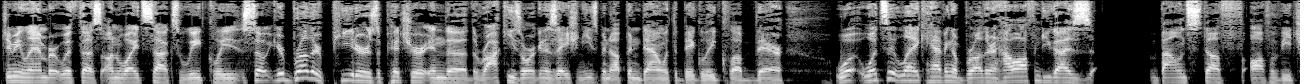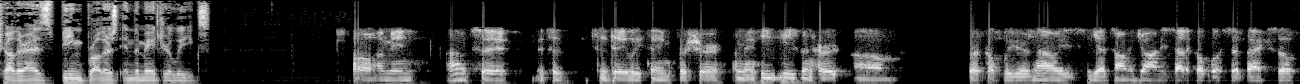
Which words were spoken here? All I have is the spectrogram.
Jimmy Lambert with us on White Sox Weekly. So your brother Peter is a pitcher in the the Rockies organization. He's been up and down with the big league club there. What, what's it like having a brother, and how often do you guys bounce stuff off of each other as being brothers in the major leagues? Oh, I mean, I would say it's a it's a daily thing for sure. I mean, he he's been hurt um, for a couple of years now. He's he had Tommy John. He's had a couple of setbacks, so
